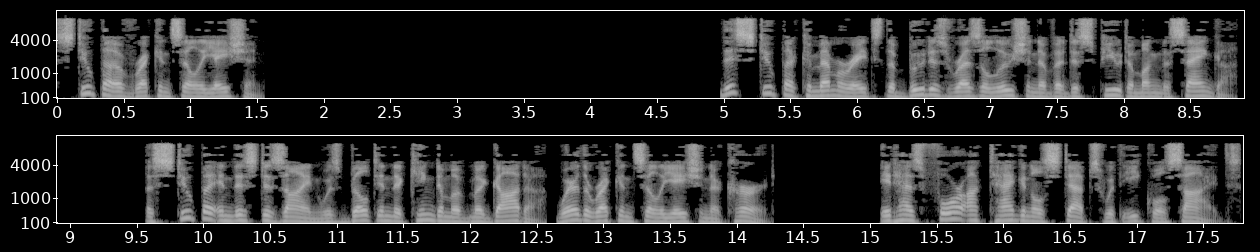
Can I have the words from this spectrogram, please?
Stupa of reconciliation This stupa commemorates the Buddha's resolution of a dispute among the Sangha. A stupa in this design was built in the kingdom of Magadha, where the reconciliation occurred. It has four octagonal steps with equal sides.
